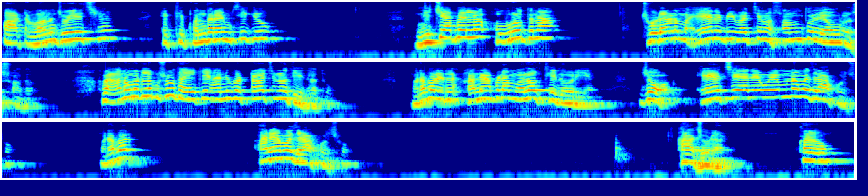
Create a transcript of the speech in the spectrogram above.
પાર્ટ વન જોઈએ છે. એકથી પંદર એમસીક્યુ નીચે આપેલા અવરોધના જોડાણમાં એ અને બી વચ્ચેનો સમતુલ્ય અવરોધ શોધો. હવે આનો મતલબ શું થાય કે આની ઉપર ટચ નથી થતું? બરાબર? એટલે આને આપણે આમ અલગથી દોરીએ. જો, એ છે અને હું એમનામ જ રાખું છું. બરાબર? આને એમ જ રાખું છું. આ જોડાણ. કયું?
